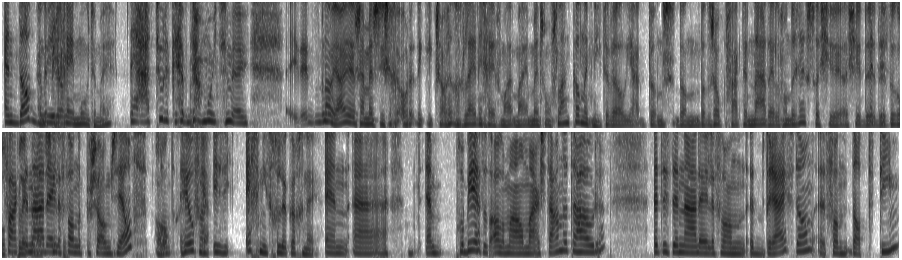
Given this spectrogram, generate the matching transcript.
En dat en doe heb je je dan... geen moeite mee? Ja, tuurlijk heb ik daar moeite mee. Nou ja, er zijn mensen die zeggen: oh, ik, ik zou heel graag leiding geven, maar, maar mensen ontslaan kan ik niet. Terwijl ja, dan, dan, dat is ook vaak de nadelen van de rest als je, als je de, het is de, de vaak de nadelen van de persoon zelf. Ook, want heel vaak ja. is die echt niet gelukkig. Nee. En, uh, en probeert het allemaal maar staande te houden. Het is de nadelen van het bedrijf dan, van dat team.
